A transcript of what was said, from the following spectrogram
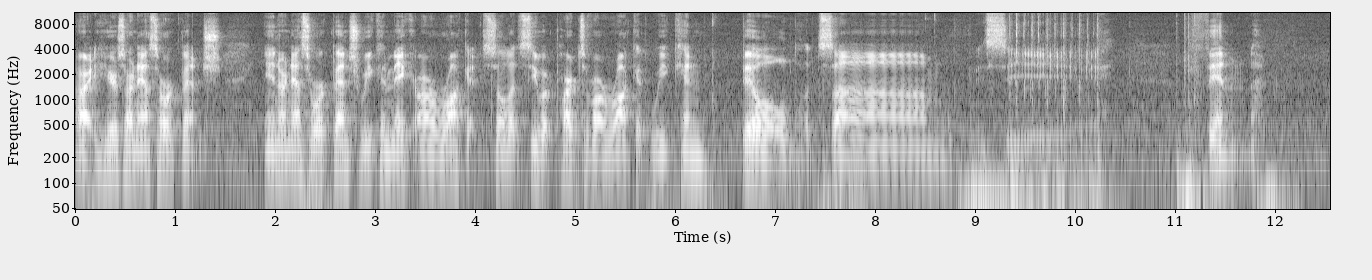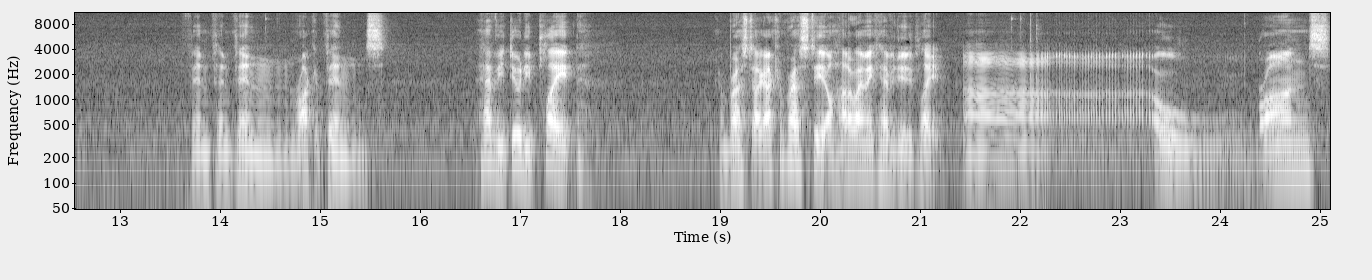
Alright, here's our NASA workbench. In our NASA workbench, we can make our rocket. So let's see what parts of our rocket we can build. Let's, um, let me see. Fin. Fin, fin, fin. Rocket fins. Heavy duty plate. Compressed, I got compressed steel. How do I make heavy duty plate? Uh, oh, bronze,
